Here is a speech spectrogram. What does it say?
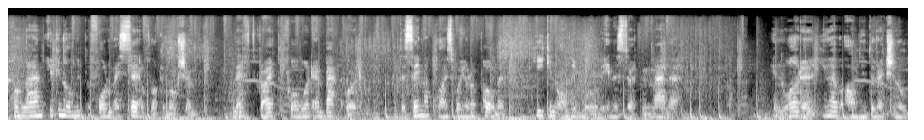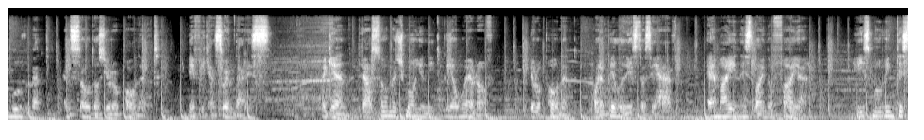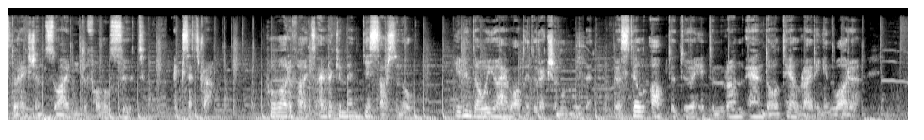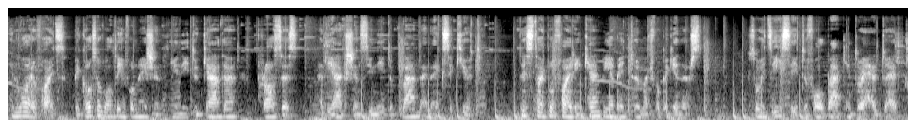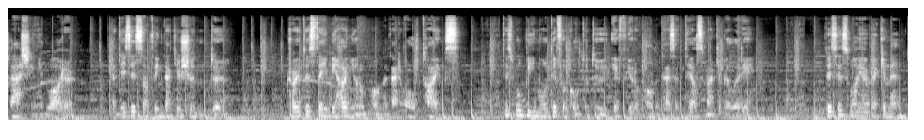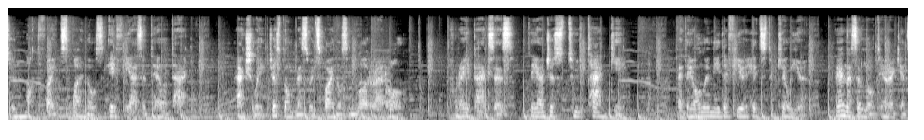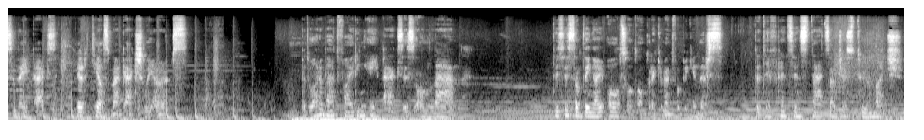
On land, you can only perform a set of locomotion, left, right, forward and backward. The same applies for your opponent, he can only move in a certain manner. In water, you have omnidirectional movement, and so does your opponent. If he can swim, that is. Again, there are so much more you need to be aware of. Your opponent, what abilities does he have? Am I in his line of fire? He's moving this direction, so I need to follow suit, etc. For water fights, I recommend this arsenal. Even though you have omnidirectional movement, you're still up to do a hit and run and or tail riding in water. In water fights, because of all the information you need to gather, process, and the actions you need to plan and execute. This type of fighting can be a bit too much for beginners, so it's easy to fall back into a head-to-head -head clashing in water, and this is something that you shouldn't do. Try to stay behind your opponent at all times. This will be more difficult to do if your opponent has a tail smack ability. This is why I recommend to not fight Spinos if he has a tail attack. Actually, just don't mess with Spinos in water at all. For Apexes, they are just too tanky, and they only need a few hits to kill you. And as a low tier against an Apex, their tail smack actually hurts. But what about fighting Apexes on land? This is something I also don't recommend for beginners. The difference in stats are just too much.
